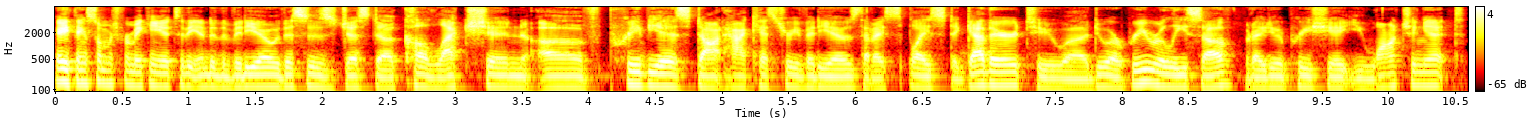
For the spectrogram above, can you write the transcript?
Hey, thanks so much for making it to the end of the video. This is just a collection of previous Dot Hack history videos that I spliced together to uh, do a re-release of, but I do appreciate you watching it.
